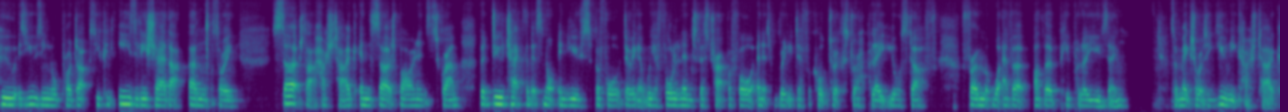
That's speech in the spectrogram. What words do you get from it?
who is using your products. You can easily share that, um, sorry, search that hashtag in the search bar on Instagram, but do check that it's not in use before doing it. We have fallen into this trap before and it's really difficult to extrapolate your stuff from whatever other people are using. So make sure it's a unique hashtag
